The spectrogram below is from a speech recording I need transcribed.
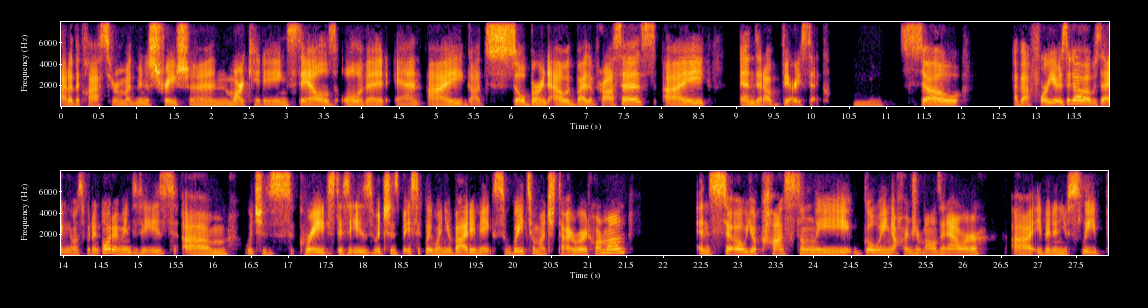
out of the classroom, administration, marketing, sales, all of it. And I got so burned out by the process, I ended up very sick. Mm-hmm. So, about four years ago, I was diagnosed with an autoimmune disease, um, which is Graves' disease, which is basically when your body makes way too much thyroid hormone. And so you're constantly going 100 miles an hour, uh, even in your sleep,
